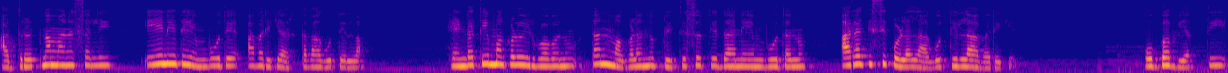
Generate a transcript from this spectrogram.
ಅದ್ರತ್ನ ಮನಸ್ಸಲ್ಲಿ ಏನಿದೆ ಎಂಬುದೇ ಅವರಿಗೆ ಅರ್ಥವಾಗುತ್ತಿಲ್ಲ. ಹೆಂಡತಿ ಮಗಳು ಇರುವವನು ತನ್ನ ಮಗಳನ್ನು ಪ್ರೀತಿಸುತ್ತಿದ್ದಾನೆ ಎಂಬುದನ್ನು ಅರಗಿಸಿಕೊಳ್ಳಲಾಗುತ್ತಿಲ್ಲ ಅವರಿಗೆ. ಒಬ್ಬ ವ್ಯಕ್ತಿ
